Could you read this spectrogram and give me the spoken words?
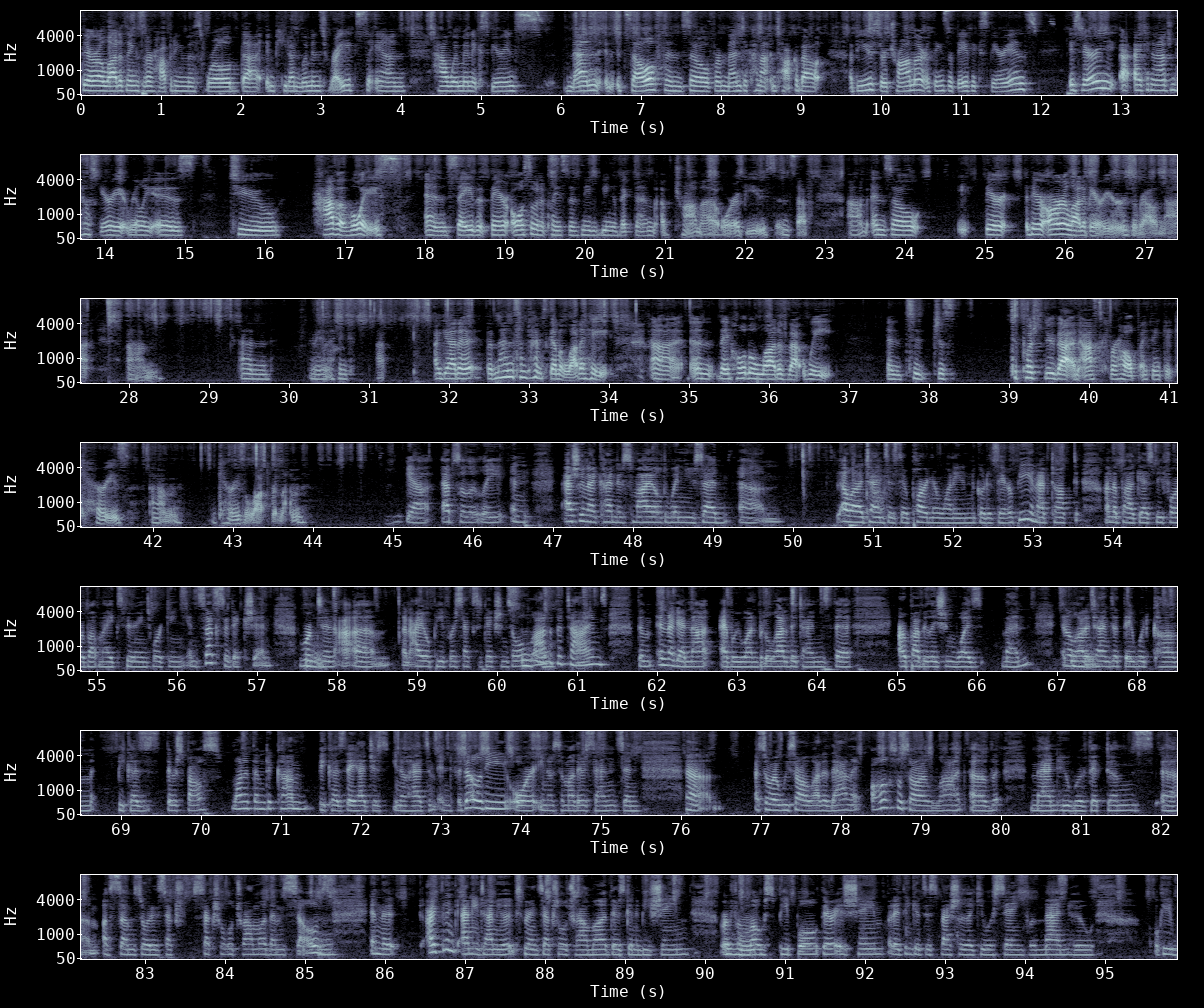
there are a lot of things that are happening in this world that impede on women's rights and how women experience men itself. And so for men to come out and talk about abuse or trauma or things that they've experienced is very, I can imagine how scary it really is to have a voice and say that they're also in a place of maybe being a victim of trauma or abuse and stuff. Um, and so there, there are a lot of barriers around that. Um, and I mean, I think I, I get it, but men sometimes get a lot of hate, uh, and they hold a lot of that weight. And to just to push through that and ask for help, I think it carries um, it carries a lot for them. Yeah, absolutely. And Ashley and I kind of smiled when you said um, a lot of times it's their partner wanting them to go to therapy. And I've talked on the podcast before about my experience working in sex addiction. I worked mm-hmm. in an, um, an IOP for sex addiction. So a mm-hmm. lot of the times, the, and again, not everyone, but a lot of the times the our population was men. And a mm-hmm. lot of mm-hmm. times that they would come because their spouse wanted them to come because they had just, you know, had some infidelity or, you know, some other sense. And, um, so we saw a lot of that and i also saw a lot of men who were victims um, of some sort of sex- sexual trauma themselves mm-hmm. and that i think anytime you experience sexual trauma there's going to be shame or mm-hmm. for most people there is shame but i think it's especially like you were saying for men who okay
